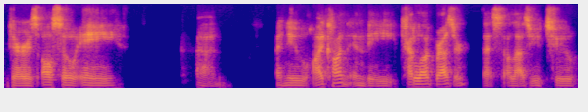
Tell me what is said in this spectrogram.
There is also a, um, a new icon in the catalog browser that allows you to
